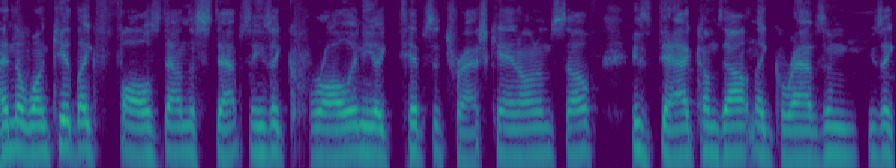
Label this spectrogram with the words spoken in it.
And the one kid like falls down the steps and he's like crawling. He like tips a trash can on himself. His dad comes out and like grabs him. He's like,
